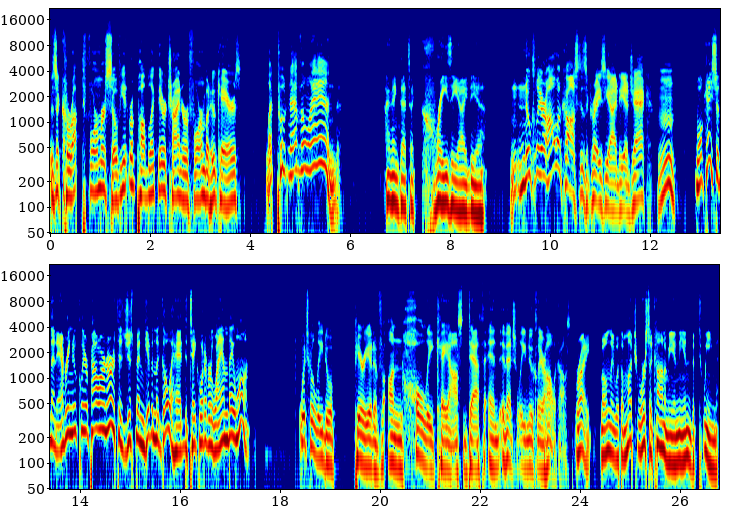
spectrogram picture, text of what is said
It was a corrupt former Soviet republic. They were trying to reform, but who cares? Let Putin have the land. I think that's a crazy idea. N- nuclear holocaust is a crazy idea, Jack. Hmm. Well, okay, so then every nuclear power on Earth has just been given the go ahead to take whatever land they want. Which will lead to a period of unholy chaos, death, and eventually nuclear holocaust. Right. Only with a much worse economy in the in between.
